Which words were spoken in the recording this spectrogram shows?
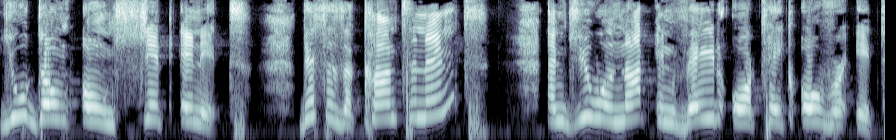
You don't own shit in it. This is a continent and you will not invade or take over it.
